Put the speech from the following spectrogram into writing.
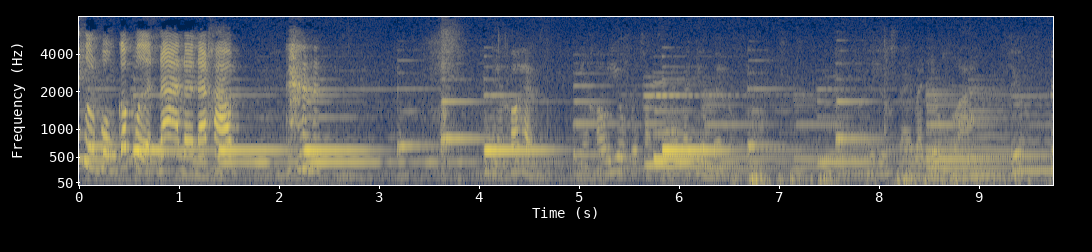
ที่สุดผมก็เปิดหน้าเลยนะครับ เดี๋ยวเขาหัน เดี๋ยวเขาโยกไปฝั่งซ้ายแล้วโยกไปฝั่งขวาเขาโยกซ้ายบัดโยกขวาโยกไม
